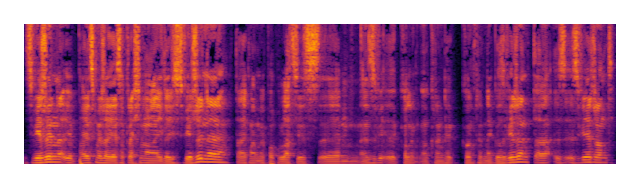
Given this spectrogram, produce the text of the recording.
Zwierzyny, powiedzmy, że jest określona ilość zwierzyny, tak, mamy populację z, z konkretnego zwierzęta, zwierząt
